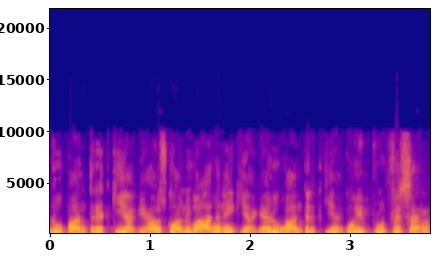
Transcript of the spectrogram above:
रूपांतरित किया गया उसको अनुवाद नहीं किया गया रूपांतरित किया कोई प्रोफेसर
